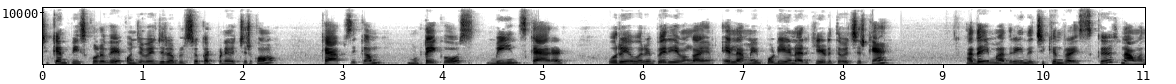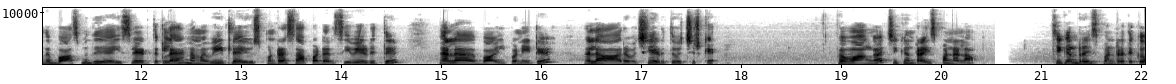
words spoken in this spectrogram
சிக்கன் பீஸ் கூடவே கொஞ்சம் வெஜிடபிள்ஸும் கட் பண்ணி வச்சுருக்கோம். கேப்சிகம் முட்டைக்கோஸ் பீன்ஸ் கேரட் ஒரே ஒரு பெரிய வெங்காயம். எல்லாமே பொடியை நறுக்கி எடுத்து வச்சுருக்கேன். அதே மாதிரி இந்த சிக்கன் ரைஸ்க்கு நான் வந்து பாஸ்மதி ரைஸில் எடுத்துக்கல. நம்ம வீட்டில் யூஸ் பண்ணுற சாப்பாடு அரிசியவே எடுத்து நல்லா பாயில் பண்ணிவிட்டு நல்லா ஆற வச்சு எடுத்து வச்சுருக்கேன். இப்போ வாங்க சிக்கன் ரைஸ் பண்ணலாம். சிக்கன் ரைஸ் பண்ணுறதுக்கு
